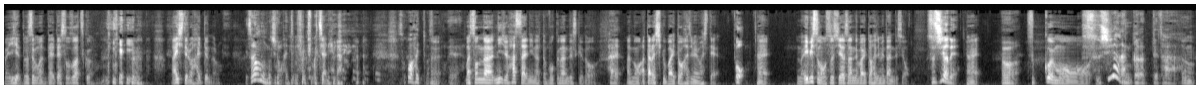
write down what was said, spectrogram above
まあいいや、どうせまあ大体想像はつくわ。いやいやいや。愛してるは入ってんだろ。それはもうもちろん入ってる。気持ち悪いな。そこは入ってますよ。はいええまあそんな28歳になった僕なんですけど、はい。あの、新しくバイトを始めまして、おはい。あの、恵比寿のお寿司屋さんでバイトを始めたんですよ。寿司屋で？はい。うん。すっごいも寿司屋なんかだってさう、、うん。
